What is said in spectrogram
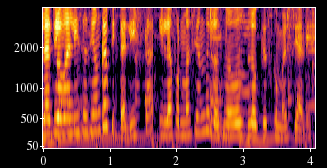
La globalización capitalista y la formación de los nuevos bloques comerciales.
